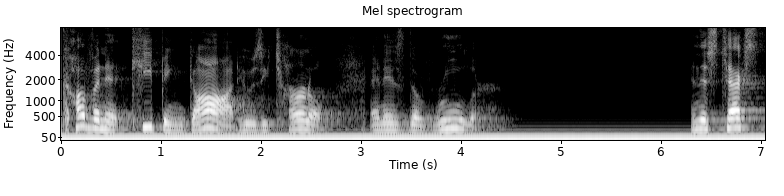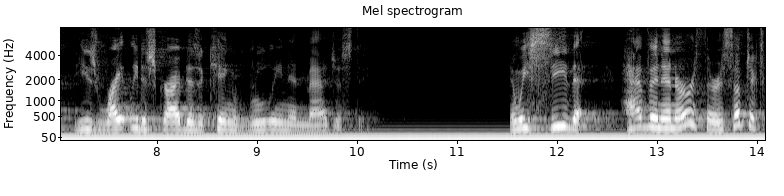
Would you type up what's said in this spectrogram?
covenant keeping God who is eternal and is the ruler. In this text, he's rightly described as a king ruling in majesty. And we see that heaven and earth are his subjects.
